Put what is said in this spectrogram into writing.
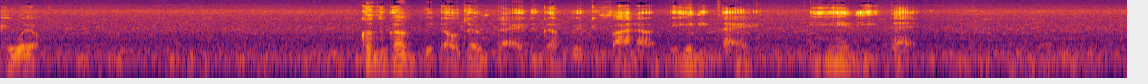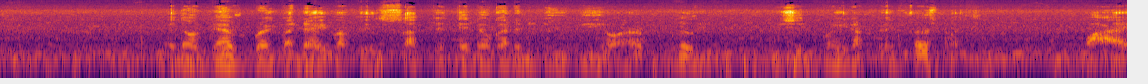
They will. Because the government knows everything. The government can find out anything. Anything. And don't never break my name up as something that don't got to do with me or really you shouldn't bring it up in the first place. Why?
